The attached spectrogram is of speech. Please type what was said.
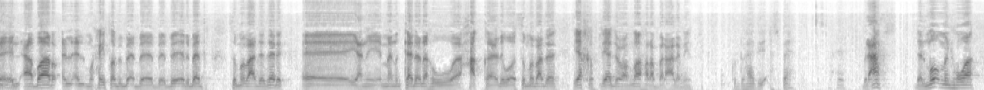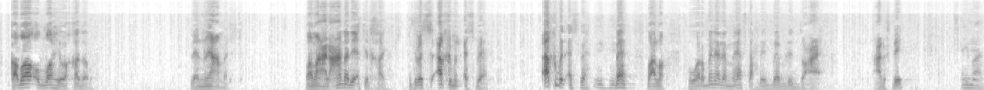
الآبار ال- المحيطة ببئر بدر. ثم بعد ذلك آه، يعني من كان له حق ثم بعد ذلك يقف ليدعو الله رب العالمين. كل هذه أسباب. بالعكس ده المؤمن هو قضاء الله وقدره. لأنه يعمل. ومع العمل يأتي الخير. أنت بس أقم الأسباب. أقم الأسباب. بس. والله هو ربنا لما يفتح لك باب للدعاء. عارف ليه؟ لماذا؟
